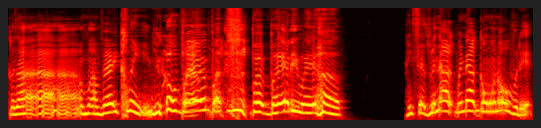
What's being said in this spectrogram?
Because I, I I'm, I'm, very clean, you know. But but but but anyway, uh, he says, We're not, we're not going over there.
